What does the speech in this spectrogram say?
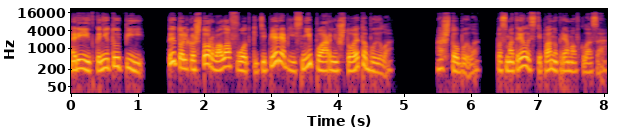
Ритка, не тупи. Ты только что рвала фотки, теперь объясни парню, что это было. А что было? Посмотрела Степану прямо в глаза.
